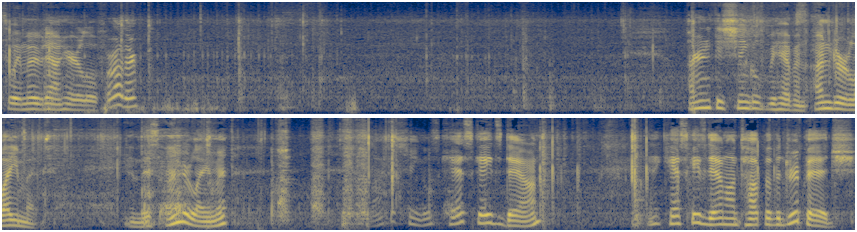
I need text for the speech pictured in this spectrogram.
So we move down here a little further. Underneath these shingles we have an underlayment. And this underlayment, like the shingles, cascades down. And it cascades down on top of the drip edge,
